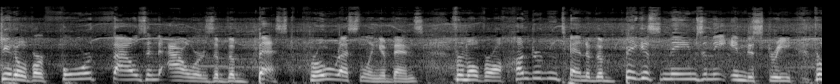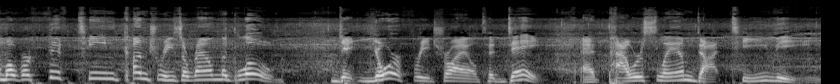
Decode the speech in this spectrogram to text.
Get over 4,000 hours of the best pro wrestling events from over 110 of the biggest names in the industry from over 15 countries around the globe. Get your free trial today at powerslam.tv.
